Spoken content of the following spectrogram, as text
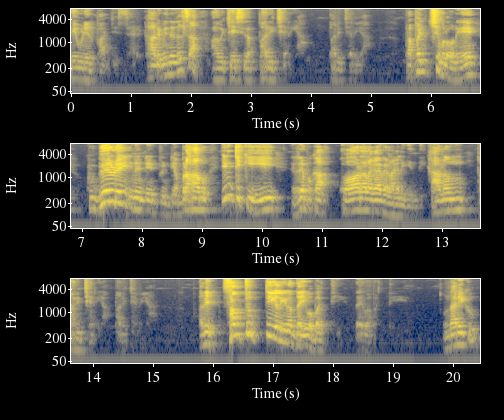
దేవుడు ఏర్పాటు చేశాడు. కారణం ఏంటో తెలుసా? ఆమె చేసిన పరిచర్య. పరిచర్య. ప్రపంచంలోనే కుబేరుడైనటువంటి అబ్రహాము ఇంటికి రేపొక కోడలుగా వెళ్ళగలిగింది. కారణం పరిచర్య పరిచర్య. అది సంతృప్తి కలిగిన దైవభక్తి దైవభక్తి. ఉందా నీకు?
